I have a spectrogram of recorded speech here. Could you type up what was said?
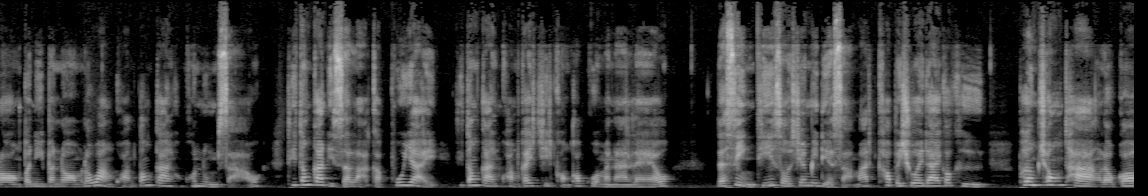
รองปณีประนอมระหว่างความต้องการของคนหนุ่มสาว ที่ต้องการอิสระกับผู้ใหญ่ที่ต้องการความใกล้ชิดของครอบครัวมานานแล้ว และสิ่งที่โซเชียลมีเดียสามารถเข้าไปช่วยได้ก็คือ เพิ่มช่องทางแล้วก็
